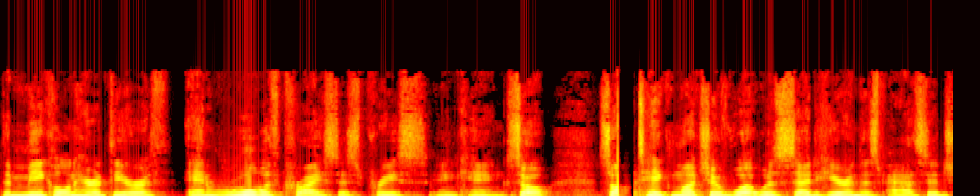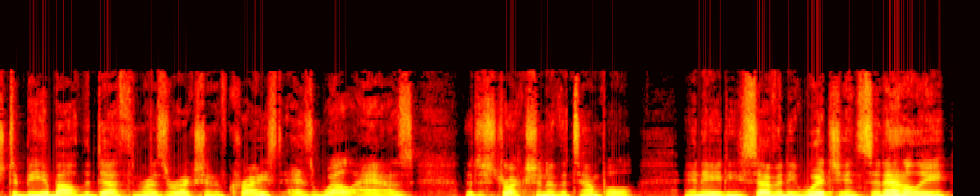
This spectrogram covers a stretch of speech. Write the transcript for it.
The meek will inherit the earth and rule with Christ as priests and kings. So, so I take much of what was said here in this passage to be about the death and resurrection of Christ, as well as the destruction of the temple in AD 70, which incidentally,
